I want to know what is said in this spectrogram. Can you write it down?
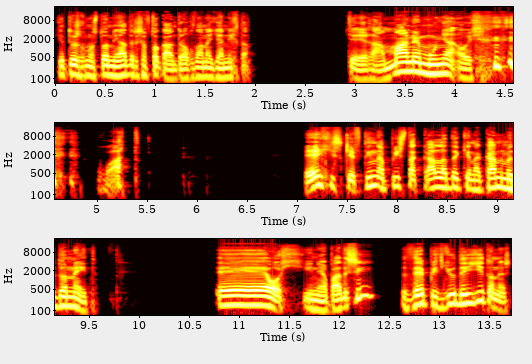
Γιατί ως γνωστόν οι άντρες αυτό κάνουν. Τραγουδάνε Άγια Νύχτα. Και γαμάνε μουνιά. Όχι. What? Έχει σκεφτεί να πεις τα κάλαντα και να κάνουμε donate. Ε, όχι, είναι η απάντηση. Δεν πηδιούνται οι γείτονες.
